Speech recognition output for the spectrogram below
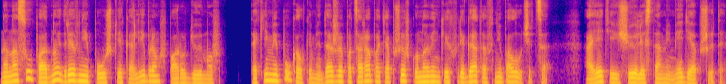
на носу по одной древней пушке калибром в пару дюймов. Такими пуколками даже поцарапать обшивку новеньких фрегатов не получится. А эти еще и листами меди обшиты.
